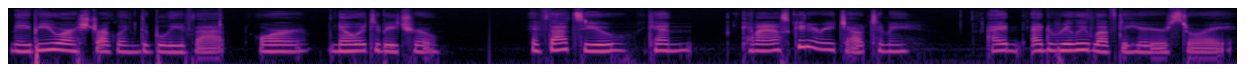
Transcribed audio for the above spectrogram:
maybe you are struggling to believe that or know it to be true. If that's you, can can I ask you to reach out to me? I'd I'd really love to hear your story.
